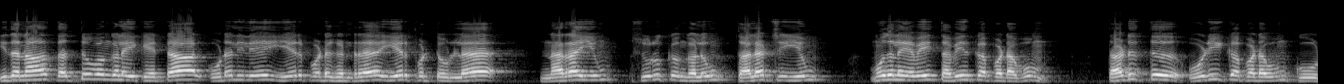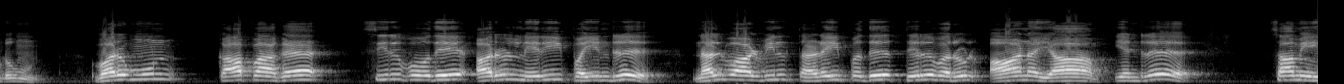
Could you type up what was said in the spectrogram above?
இதனால் தத்துவங்களை கேட்டால் உடலிலே ஏற்படுகின்ற ஏற்பட்டுள்ள நரையும் சுருக்கங்களும் தளர்ச்சியும் முதலியவை தவிர்க்கப்படவும் தடுத்து ஒழிக்கப்படவும் கூடும். வருமுன் காப்பாக சிறுபோதே அருள் நெறி பயின்று நல்வாழ்வில் தழைப்பது திருவருள் ஆணையாம் என்று சாமி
